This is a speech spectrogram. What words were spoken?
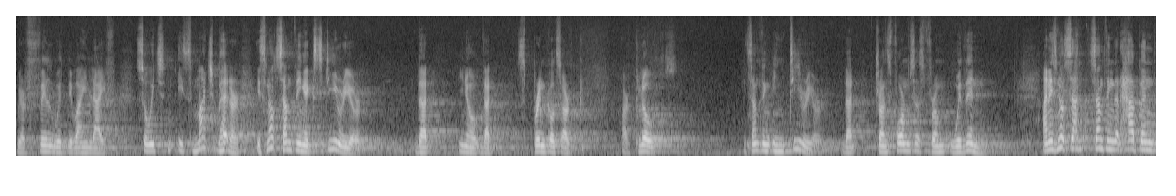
We are filled with divine life. So it's, it's much better. It's not something exterior that, you know, that sprinkles our, our clothes. It's something interior that transforms us from within. And it's not some, something that happened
